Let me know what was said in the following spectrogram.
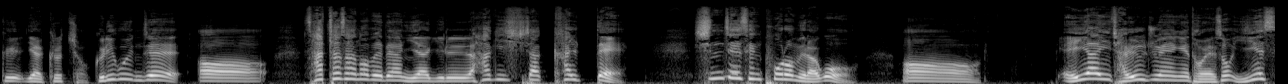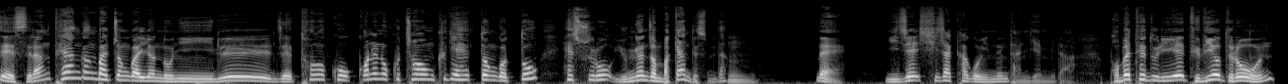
그, 예, 그렇죠. 그리고 이제, 어, 4차 산업에 대한 이야기를 하기 시작할 때, 신재생 포럼이라고 어 AI 자율주행에 더해서 ESS랑 태양광 발전 관련 논의를 이제 터놓고 꺼내놓고 처음 크게 했던 것도 횟수로 6년 전밖에 안 됐습니다. 음. 네. 이제 시작하고 있는 단계입니다. 법의 테두리에 드디어 들어온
